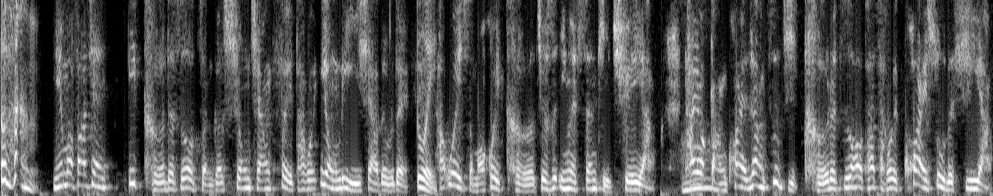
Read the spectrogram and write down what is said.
你有没有发现，一咳的时候，整个胸腔肺它会用力一下，对不对？对它为什么会咳？就是因为身体缺氧，它要赶快让自己咳了之后，它才会快速的吸氧。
